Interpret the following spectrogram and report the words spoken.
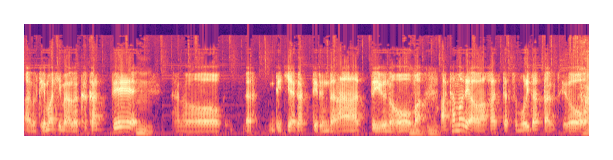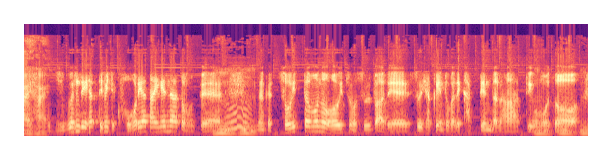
あの手間暇がかかって、うんあの出来上がってるんだなっていうのを、まあ、頭では分かってたつもりだったんですけど、はいはい。自分でやってみて、これは大変だと思って、うんうんなんかそういったものをいつもスーパーで数百円とかで買ってんだなって思うと、んんん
